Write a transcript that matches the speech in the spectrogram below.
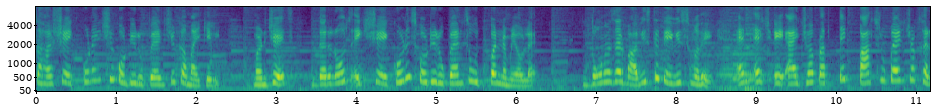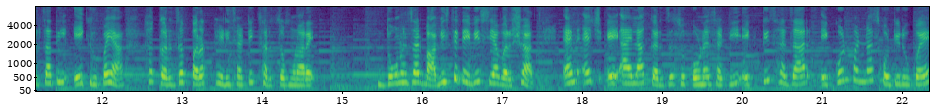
सहाशे एकोणऐंशी कोटी रुपयांची कमाई केली. म्हणजेच दररोज एकशे एकोणीस कोटी रुपयांचं उत्पन्न मिळवलंय. दोन हजार बावीस ते तेवीसमध्ये एन एच ए आयच्या प्रत्येक पाच रुपयांच्या खर्चातील एक रुपया हा कर्ज परतफेडीसाठी खर्च होणार आहे. दोन हजार बावीस ते तेवीस या वर्षात एन एच ए आयला कर्ज चुकवण्यासाठी एकतीस हजार एकोणपन्नास कोटी रुपये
